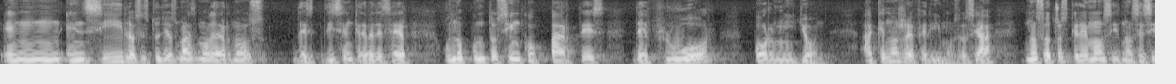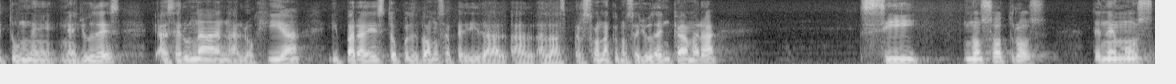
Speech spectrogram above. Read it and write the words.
En, en, sí, los estudios más modernos dicen que debe de ser 1.5 partes de flúor por millón. ¿A qué nos referimos? O sea, nosotros queremos, y no sé si tú me, me ayudes, hacer una analogía y para esto pues les vamos a pedir a, las personas que nos ayudan en cámara, si nosotros tenemos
